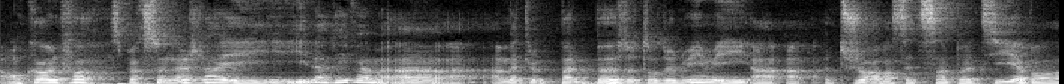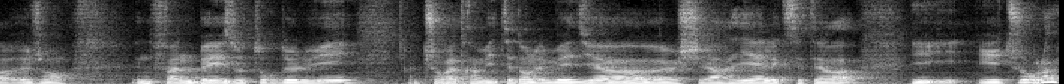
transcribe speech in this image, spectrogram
encore une fois ce personnage là il, arrive à, mettre le, pas le buzz autour de lui mais à, toujours avoir cette sympathie avoir euh, genre une fanbase autour de lui toujours être invité dans les médias euh, chez Ariel etc il, il, est toujours là.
